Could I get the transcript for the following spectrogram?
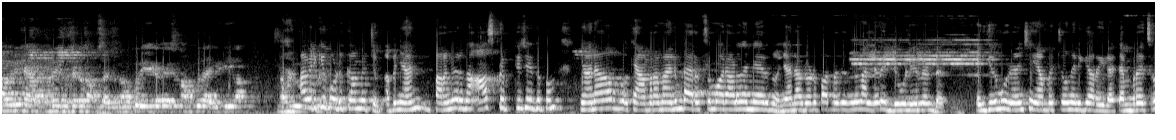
ആ ഒരു ക്യാരക്ടറിനെ കുറിച്ചൊക്കെ സംസാരിക്കും നമുക്കൊരു ഏകദേശം നമുക്കൊരു ഐഡിയ അവർക്ക് കൊടുക്കാൻ പറ്റും. അപ്പൊ ഞാൻ പറഞ്ഞു വരുന്ന ആ സ്ക്രിപ്റ്റ് ചെയ്തപ്പം ഞാൻ ആ ക്യാമറമാനും ഡയറക്ടറും ഒരാൾ തന്നെയായിരുന്നു. ഞാൻ അവരോട് പറഞ്ഞത് ഇതിന് നല്ല വെല്ലുവിളികളുണ്ട്. എനിക്കിത് മുഴുവൻ ചെയ്യാൻ പറ്റുമെന്ന് എനിക്കറിയില്ല. ടെമ്പറേച്ചർ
